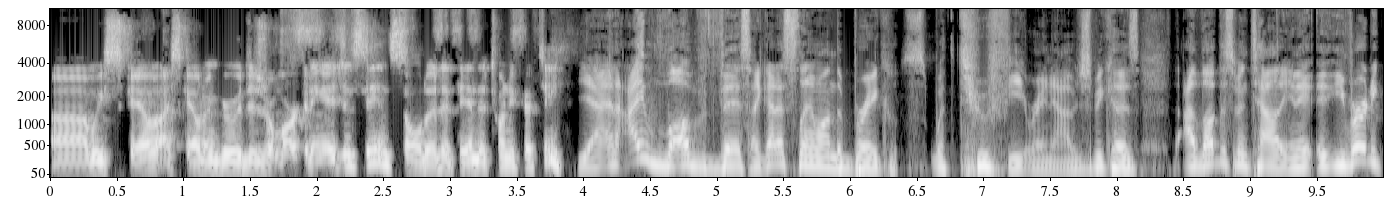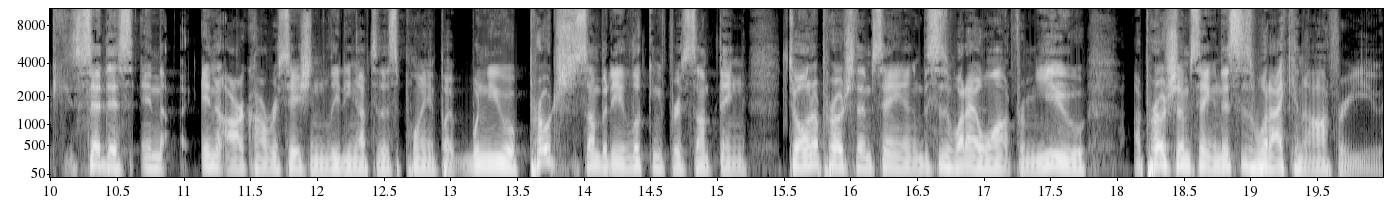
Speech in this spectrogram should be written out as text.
uh, we scaled. I scaled and grew a digital marketing agency and sold it at the end of 2015. Yeah, and I love this. I got to slam on the brakes with two feet right now, just because I love this mentality. And it, it, you've already said this in in our conversation leading up to this point. But when you approach somebody looking for something, don't approach them saying, "This is what I want from you." Approach them saying, "This is what I can offer you."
